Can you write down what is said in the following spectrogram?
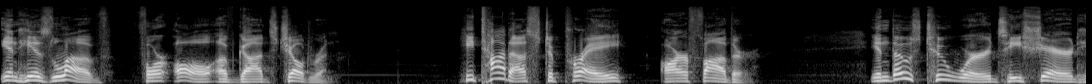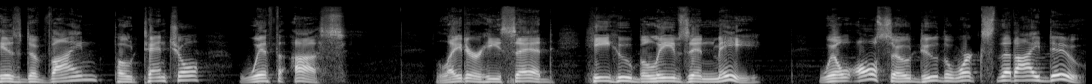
in his love for all of God's children. He taught us to pray, Our Father. In those two words, he shared his divine potential with us. Later, he said, He who believes in me will also do the works that I do,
